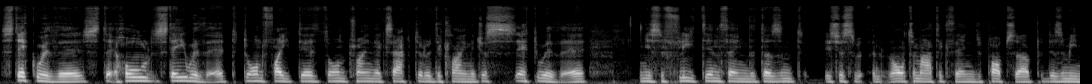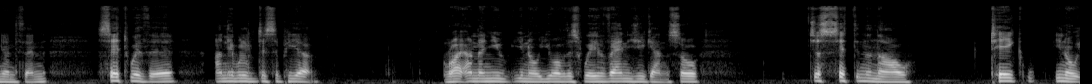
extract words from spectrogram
Stick with it. St- hold, stay with it. Don't fight it. Don't try and accept it or decline it. Just sit with it. And it's a fleeting thing that doesn't. It's just an automatic thing. that pops up. It doesn't mean anything. Sit with it, and it will disappear. Right, and then you you know you have this wave of energy again. So just sit in the now. Take you know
